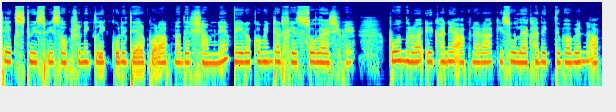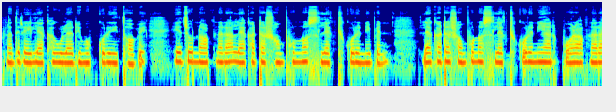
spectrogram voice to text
টেক্সট টু স্পিচ অপশানে ক্লিক করে দেওয়ার পর আপনাদের সামনে এরকম ইন্টারফেস চলে আসবে। বন্ধুরা, এখানে আপনারা কিছু লেখা দেখতে পাবেন। আপনাদের এই লেখাগুলো রিমুভ করে দিতে হবে। এজন্য আপনারা লেখাটা সম্পূর্ণ সিলেক্ট করে নেবেন। লেখাটা সম্পূর্ণ সিলেক্ট করে নেওয়ার পর আপনারা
